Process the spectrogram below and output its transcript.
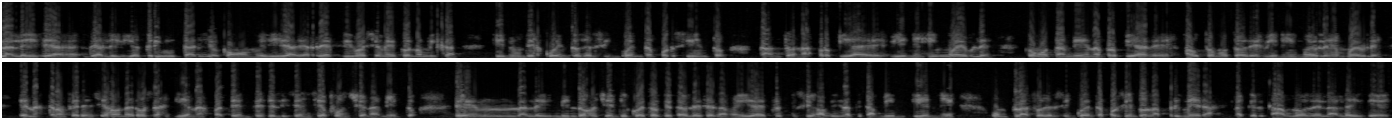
La ley de, alivio tributario como medida de reactivación económica tiene un descuento del 50% tanto en las propiedades bienes inmuebles como también en las propiedades automotores, bienes inmuebles inmuebles, en las transferencias onerosas y en las patentes de licencia funcionamiento. En la ley 1284 que establece la medida de protección abril, que también tiene un plazo del 50%, la primera, la que hablo de la ley de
